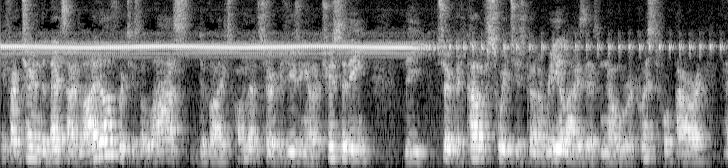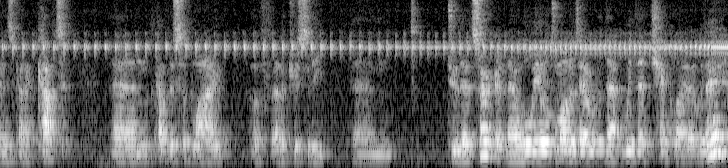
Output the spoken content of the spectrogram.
If I turn the bedside light off, which is the last device on that circuit using electricity, the circuit cutoff switch is going to realize there's no request for power and it's going to cut um, cut the supply of electricity um, to that circuit. Now we'll be able to monitor that with that check light over there.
